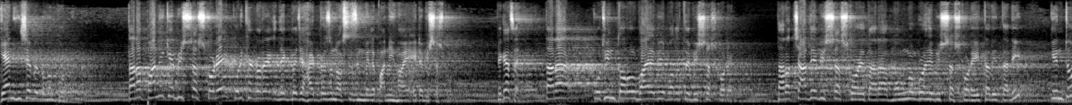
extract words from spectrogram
জ্ঞান হিসেবে গ্রহণ করবে না। তারা পানিকে বিশ্বাস করে, পরীক্ষা করে, দেখবে যে হাইড্রোজেন, অক্সিজেন মিলে পানি হয়, এটা বিশ্বাস করবে। ঠিক আছে? তারা কঠিন, তরল, বায়বীয় পদার্থে বিশ্বাস করে। তারা চাঁদে বিশ্বাস করে, তারা মঙ্গল গ্রহে বিশ্বাস করে, ইত্যাদি ইত্যাদি। কিন্তু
